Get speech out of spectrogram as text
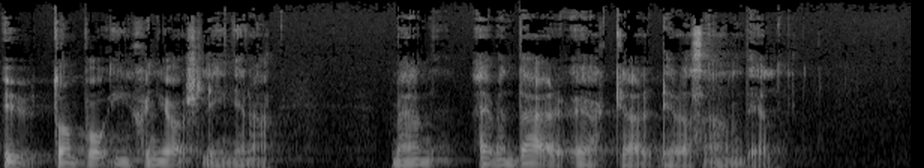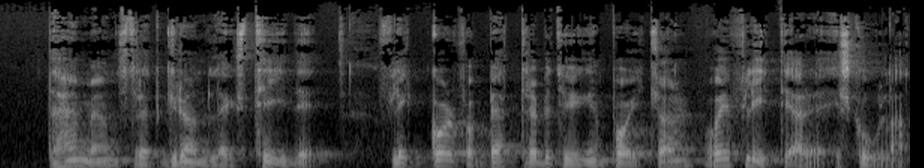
utom på ingenjörslinjerna men även där ökar deras andel. Det här mönstret grundläggs tidigt. Flickor får bättre betyg än pojkar och är flitigare i skolan.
